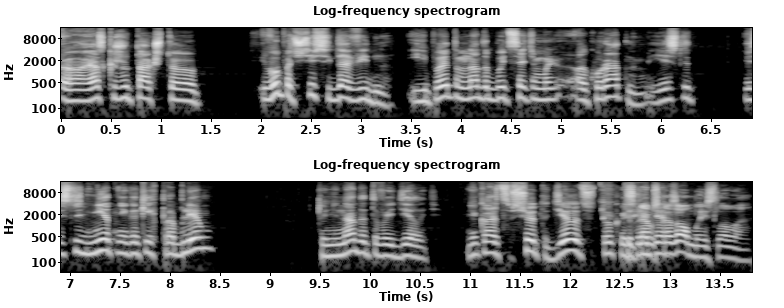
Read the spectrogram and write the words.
я скажу так, что его почти всегда видно. И поэтому надо быть с этим аккуратным. Если, если нет никаких проблем, то не надо этого и делать. Мне кажется, все это делается только Ты исходя... прям сказал мои слова.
